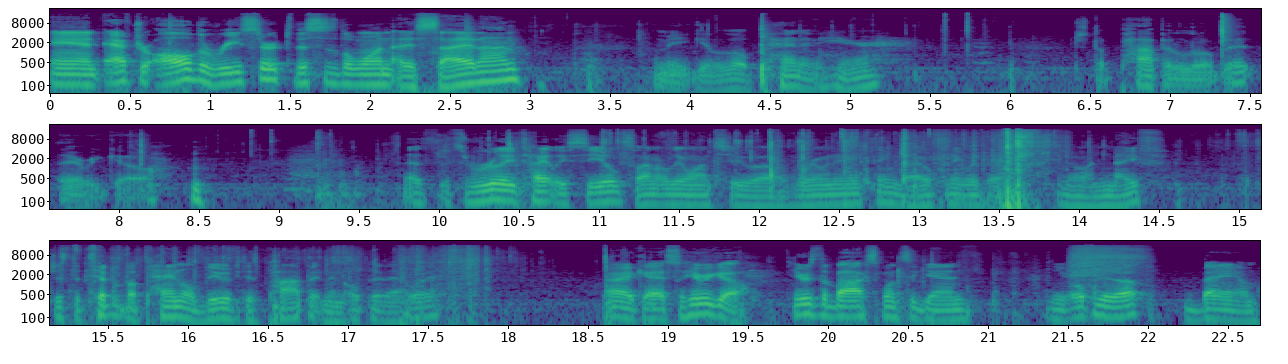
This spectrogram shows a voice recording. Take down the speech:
And after all the research, this is the one I decided on. Let me get a little pen in here. Just to pop it a little bit. There we go. That's, it's really tightly sealed, so I don't really want to uh, ruin anything by opening it with a, you know, a knife. Just the tip of a pen will do if you just pop it and then open it that way. Alright guys, so here we go. Here's the box once again. You open it up, bam.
